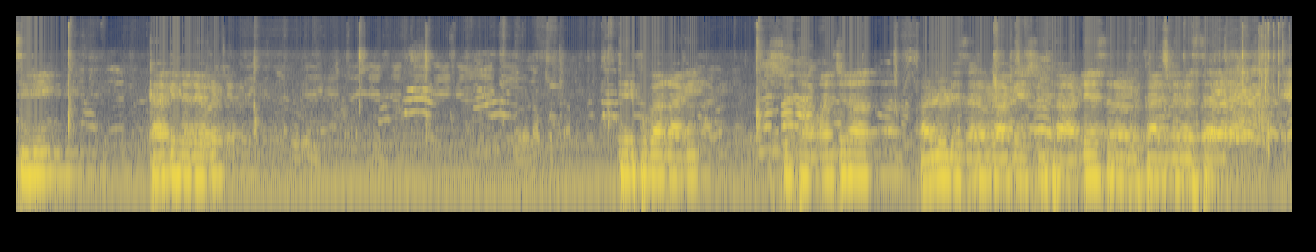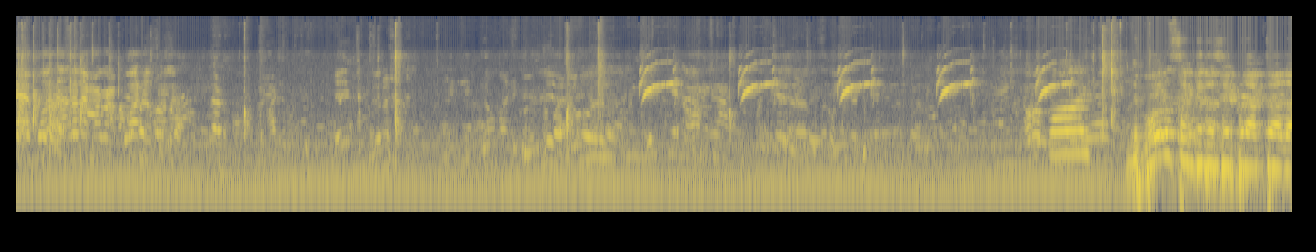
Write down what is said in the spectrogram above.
ಸಿರಿ ಕಾಗಿನಲ್ಲಿ ಅವರು ತೀರ್ಪುಗಾರರಾಗಿ ಶ್ರೀತ ಮಂಜುನಾಥ್ ಅಳ್ಳುಳ್ಳಿ ಸರ್ ಹಾಗೆ ಅಡ್ಡೇ ಅಡ್ಡೆ ಸರ್ ಅವರು ಕಾರ್ಯನಿರ್ವಹಿಸ್ತಾರೆ ಏ ಬೋನಸ್ ಅಲ್ಲ ಮಗ ಬೋನಸ್ ಇದು ಸಂಘದ ಸೇರ್ಪಡೆ ಆಗ್ತಾ ಇದ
